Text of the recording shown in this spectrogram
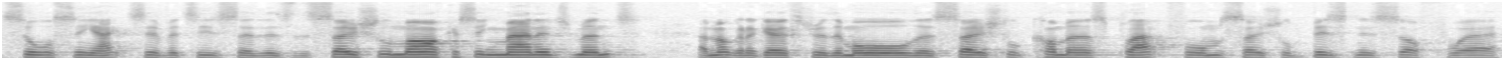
sourcing activities. So there's the social marketing management. I'm not going to go through them all. There's social commerce platforms, social business software.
